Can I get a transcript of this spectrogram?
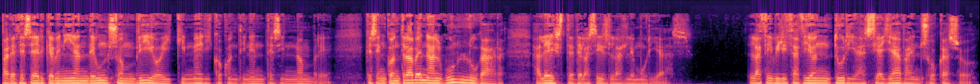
Parece ser que venían de un sombrío y quimérico continente sin nombre, que se encontraba en algún lugar al este de las islas Lemurias. La civilización turia se hallaba en su ocaso,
